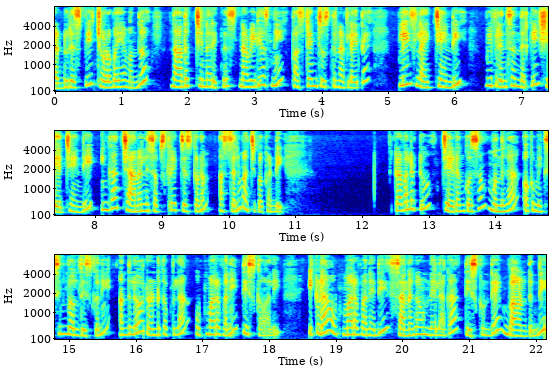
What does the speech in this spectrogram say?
laddu recipe చూడబోయే ముందు నాదొక చిన్న రిక్వెస్ట్. నా వీడియోస్ని ఫస్ట్ టైం చూస్తున్నట్లయితే ప్లీజ్ లైక్ చేయండి. మీ ఫ్రెండ్స్ అందరికీ షేర్ చేయండి. ఇంకా ఛానల్ని సబ్స్క్రైబ్ చేసుకోవడం అస్సలు మర్చిపోకండి. రవ్వ లడ్డు చేయడం కోసం ముందుగా ఒక మిక్సింగ్ బౌల్ తీసుకొని అందులో రెండు కప్పుల ఉప్మా రవ్వని తీసుకోవాలి. ఇక్కడ ఉప్మా రవ్వ అనేది సన్నగా ఉండేలాగా తీసుకుంటే బాగుంటుంది.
